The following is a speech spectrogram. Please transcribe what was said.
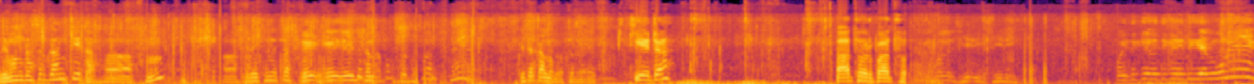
লেমন গাছের গান কি এটা? হ্যাঁ। হুম? এখানে চাষ এই? হ্যাঁ এটা কালো পাথর কি এটা? পাথর পাথর। ওইদিকে ওইদিকে ওইদিকে আমি অনেক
